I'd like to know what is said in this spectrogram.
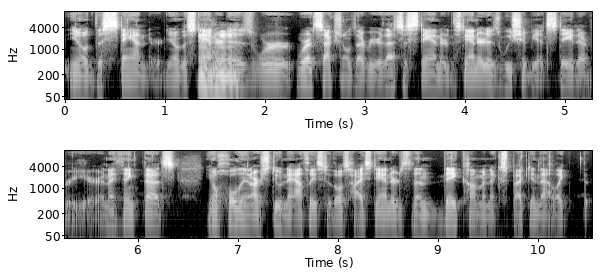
you know the standard. You know the standard Mhm. is we're we're at sectionals every year. That's the standard. The standard is we should be at state every year. And I think that's you know holding our student athletes to those high standards. Then they come in expecting that like th-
